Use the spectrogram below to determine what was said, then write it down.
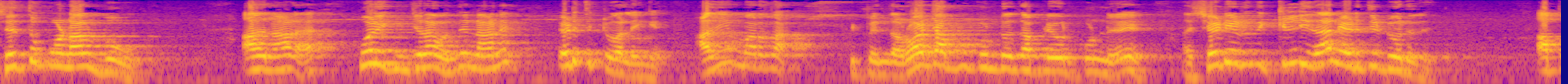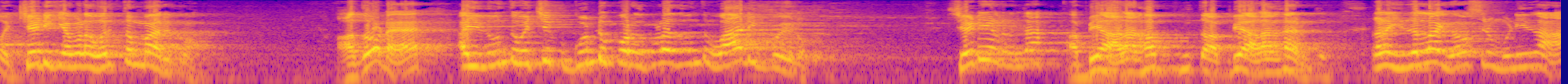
செத்து போனாலும் போகும். அதனால கோழி குஞ்செல்லாம் வந்து நான் எடுத்துட்டு வரலைங்க. அதே மாதிரி தான் இப்போ இந்த ரோஜா பூ கொண்டு வந்து அப்படி ஒரு பொண்ணு அது செடியிலிருந்து கிள்ளி தான் எடுத்துட்டு வருது. அப்போ செடிக்கு எவ்வளோ வருத்தமாக இருக்கும். அதோட இது வந்து வச்சு கொண்டு போகிறதுக்குள்ள அது வந்து வாடி போயிடும். செடியில் இருந்தா அப்படியே அழகா பூத்து அப்படியே அழகா இருக்கும். ஆனா இதெல்லாம் யோசனை பண்ணி தான்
